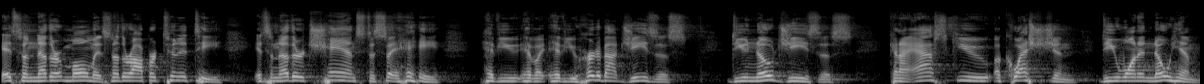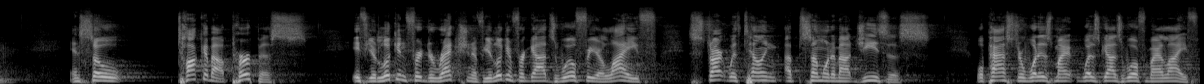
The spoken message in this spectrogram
It's another moment, it's another opportunity, it's another chance to say, hey, have you, have, have you heard about Jesus? Do you know Jesus? Can I ask you a question? Do you want to know him? And so, talk about purpose. If you're looking for direction, if you're looking for God's will for your life, start with telling someone about Jesus. Well, Pastor, what is, my, what is God's will for my life?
